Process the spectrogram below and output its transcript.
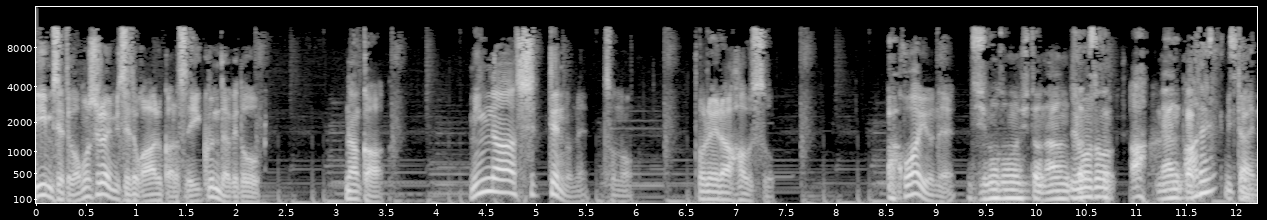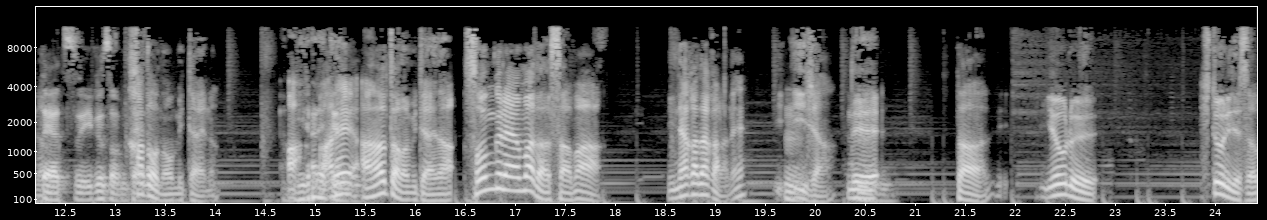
いい店とか面白い店とかあるからさ、行くんだけど、なんか、みんな知ってんのね、その、トレーラーハウスを。あ怖いよね。地元の人なんか地元のあ、なんかあれ？みたいなやついるぞ、みたいな。角の？みたいな。あ、あれ？あなたの？みたいな。そんぐらいはまださ、まあ、田舎だからね。い,、うんいじゃん。で、うんさ、夜、一人でさ、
